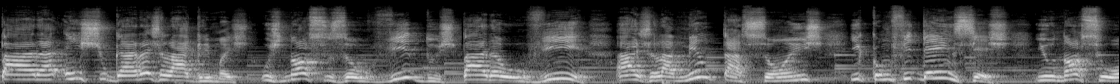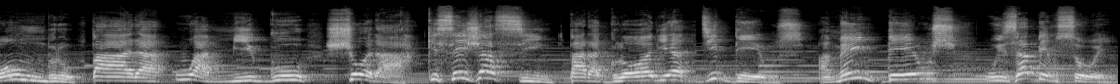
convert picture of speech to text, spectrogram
para enxugar as lágrimas, os nossos ouvidos para ouvir as lamentações e confidências, e o nosso ombro para o amigo chorar. Que seja assim, para a glória de Deus. Amém? Deus os abençoe.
